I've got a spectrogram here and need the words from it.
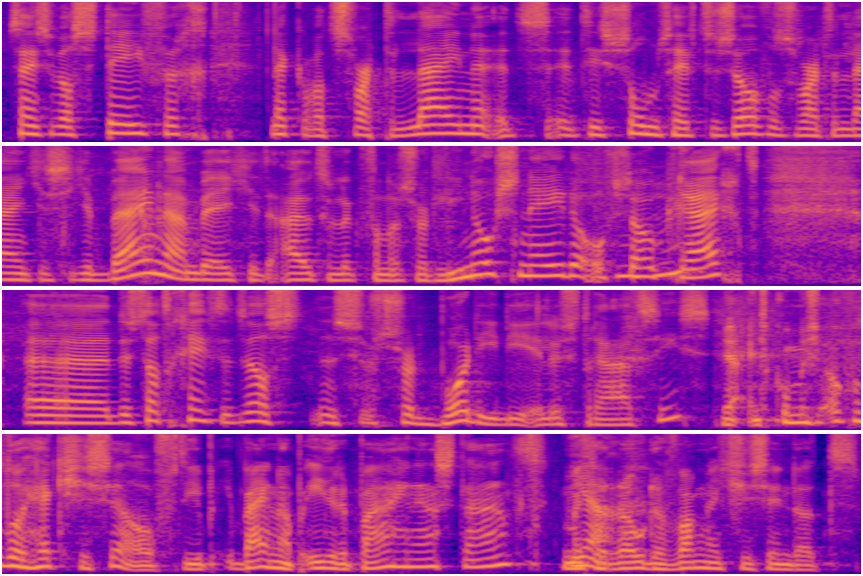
zijn ze wel stevig. Lekker wat zwarte lijnen. Het, het is, soms heeft ze zoveel zwarte lijntjes... dat je bijna een beetje het uiterlijk van een soort lino-snede of zo krijgt. Eh, dus dat geeft het wel een soort body, die illustraties. Ja, en het komt dus ook wel door Heksje zelf, die bijna op iedere pagina staat. Met Ja. de rode wangetjes en dat...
